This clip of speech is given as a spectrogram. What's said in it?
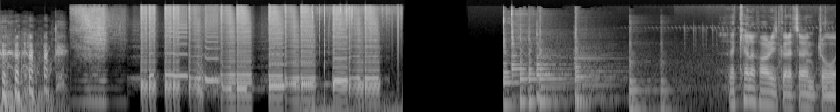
The Kalahari's got its own draw.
